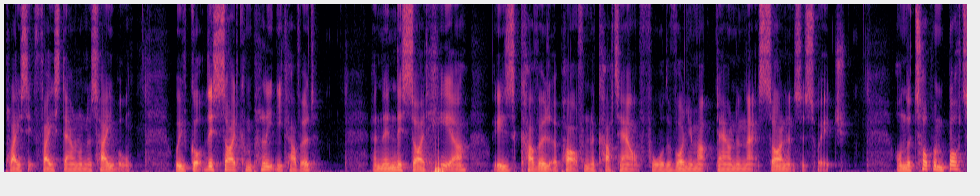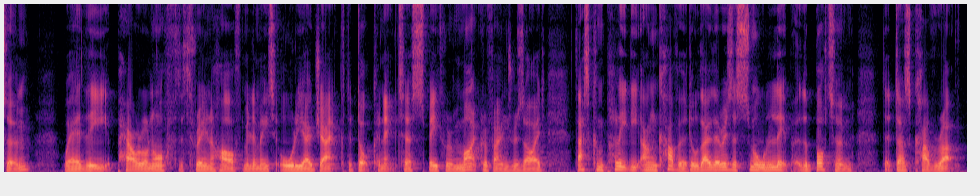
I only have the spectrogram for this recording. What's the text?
place it face down on the table. We've got this side completely covered and then this side here is covered apart from the cutout for the volume up, down and that silencer switch. On the top and bottom where the power on off, the three and a half millimeter audio jack, the dock connector, speaker and microphones reside, that's completely uncovered, although there is a small lip at the bottom that does cover up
